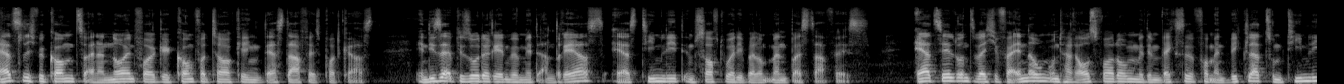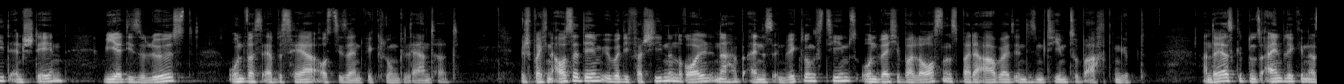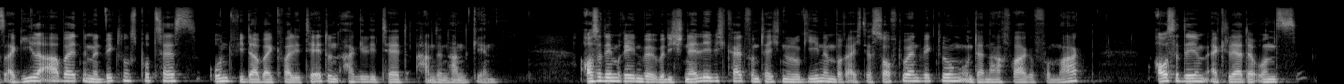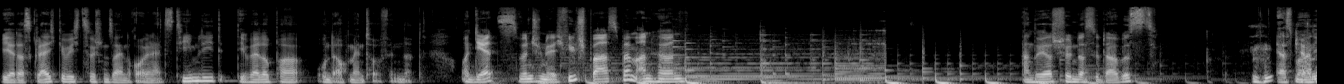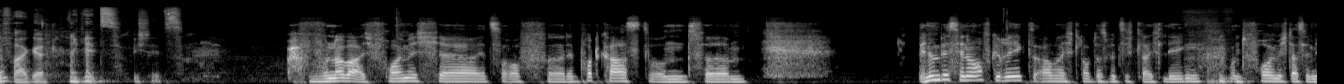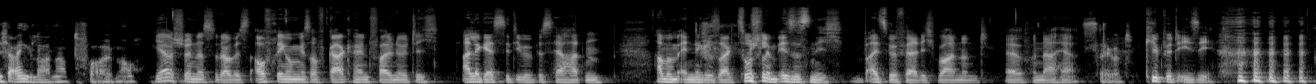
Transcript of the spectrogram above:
Herzlich willkommen zu einer neuen Folge Comfort Talking, der Starface Podcast. In dieser Episode reden wir mit Andreas. Er ist Teamlead im Software Development bei Starface. Er erzählt uns, welche Veränderungen und Herausforderungen mit dem Wechsel vom Entwickler zum Teamlead entstehen, wie er diese löst und was er bisher aus dieser Entwicklung gelernt hat. Wir sprechen außerdem über die verschiedenen Rollen innerhalb eines Entwicklungsteams und welche Balancen es bei der Arbeit in diesem Team zu beachten gibt. Andreas gibt uns Einblick in das agile Arbeiten im Entwicklungsprozess und wie dabei Qualität und Agilität Hand in Hand gehen. Außerdem reden wir über die Schnelllebigkeit von Technologien im Bereich der Softwareentwicklung und der Nachfrage vom Markt. Außerdem erklärt er uns, wie er das Gleichgewicht zwischen seinen Rollen als Teamlead, Developer und auch Mentor findet. Und jetzt wünschen wir euch viel Spaß beim Anhören. Andreas, schön, dass du da bist. Mhm, Erstmal gerne. die Frage, wie geht's? Wie steht's? Wunderbar, ich freue mich äh, jetzt auf äh, den Podcast und ähm, bin ein bisschen aufgeregt, aber ich glaube, das wird sich gleich legen und freue mich, dass ihr mich eingeladen habt, vor allem auch. Ja, schön, dass du da bist. Aufregung ist auf gar keinen Fall nötig. Alle Gäste, die wir bisher hatten, haben am Ende gesagt, so schlimm ist es nicht, als wir fertig waren und äh, von daher. Sehr gut. Keep it easy.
